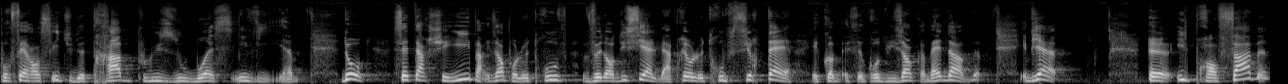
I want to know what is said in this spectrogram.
pour faire ensuite une trame plus ou moins suivie. Hein. Donc cet archéi, par exemple, on le trouve venant du ciel, mais après on le trouve sur terre et comme, se conduisant comme un homme. Eh bien, euh, il prend femme.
